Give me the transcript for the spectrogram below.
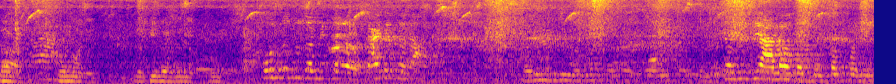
हा सोमवारी लक्ष्मीबाईला लागतो आला होता तो कंपनी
